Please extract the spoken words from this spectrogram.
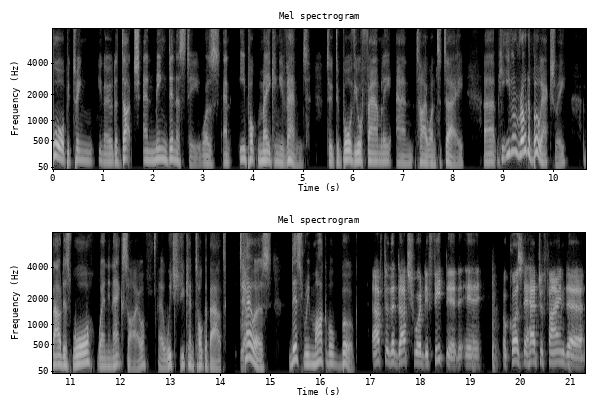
war between you know the Dutch and Ming dynasty was an epoch-making event to, to both your family and Taiwan today. Uh, he even wrote a book actually about this war when in exile, uh, which you can talk about. Yeah. Tell us this remarkable book. after the Dutch were defeated, uh, of course they had to find a,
